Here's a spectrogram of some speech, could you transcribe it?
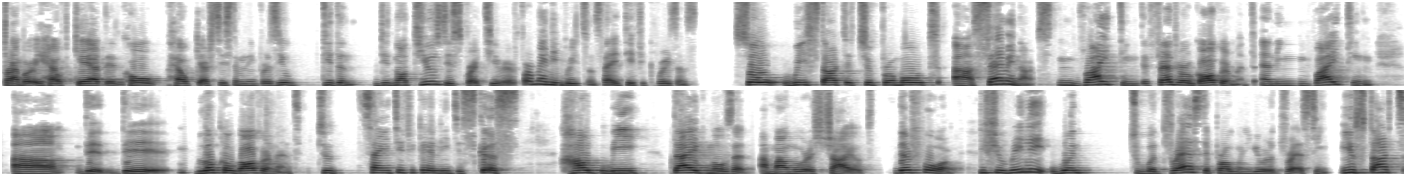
primary health care, the whole healthcare system in Brazil didn't did not use this criteria for many reasons, scientific reasons. So we started to promote uh, seminars, inviting the federal government and inviting uh, the, the local government to scientifically discuss how do we diagnose a, a malnourished child. Therefore, if you really want to address the problem you're addressing, you start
